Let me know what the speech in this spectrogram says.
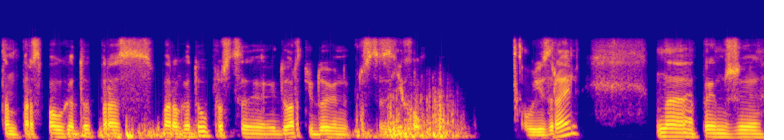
там праз паўгаду праз пару гадоў просто эдуард юдовін просто з'ехаў у Ізраиль на пмж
